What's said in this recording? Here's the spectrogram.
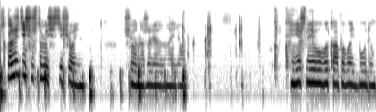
Скажите еще, что мы сейчас еще один. Еще одно железо найдем. Конечно, его выкапывать буду.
